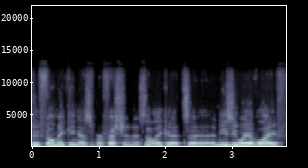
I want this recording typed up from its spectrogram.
filmmaking as a profession? It's not like it's a, an easy way of life.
